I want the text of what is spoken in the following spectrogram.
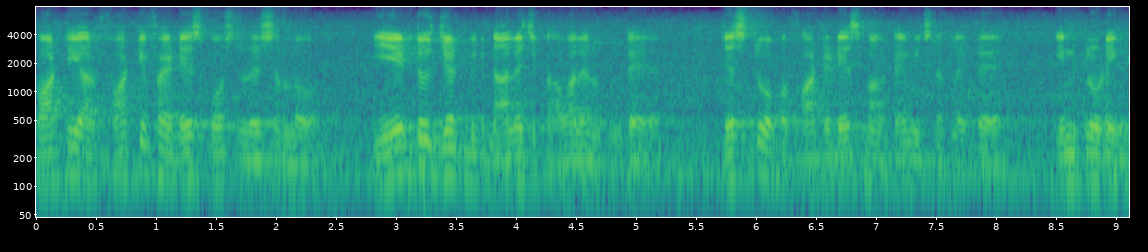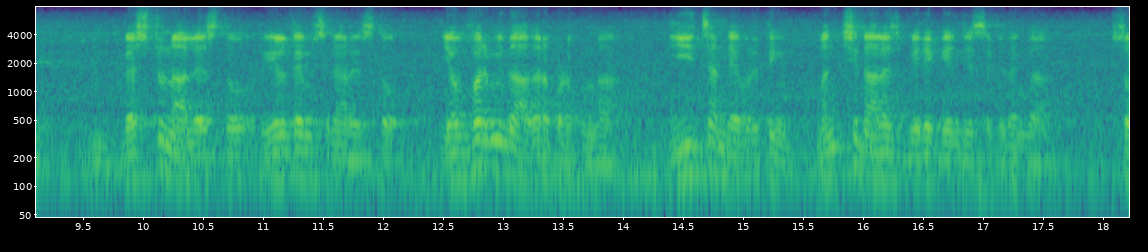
forty or forty five days course డ్యూరేషన్లో ఏ టు జెడ్ మీకు నాలెడ్జ్ కావాలి అనుకుంటే జస్ట్ ఒక ఫార్టీ డేస్ మాకు టైం ఇచ్చినట్లయితే ఇన్క్లూడింగ్ బెస్ట్ నాలెడ్జ్తో రియల్ టైమ్ సినారీస్తో ఎవరి మీద ఆధారపడకుండా ఈచ్ అండ్ ఎవ్రీథింగ్ మంచి నాలెడ్జ్ మీరే గెయిన్ చేసే విధంగా సో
